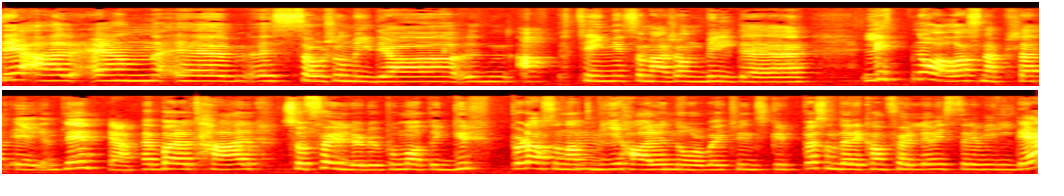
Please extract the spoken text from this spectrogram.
Det er en eh, social media-app-ting som er sånn bilde... Litt noe à la Snapchat, egentlig. Ja. Bare at her så følger du på en måte grupper, da, sånn at vi har en Norway Twins-gruppe som dere kan følge hvis dere vil det.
